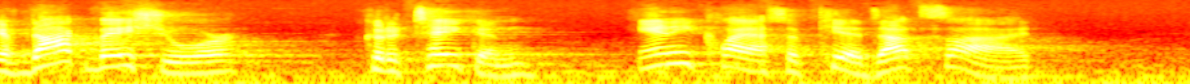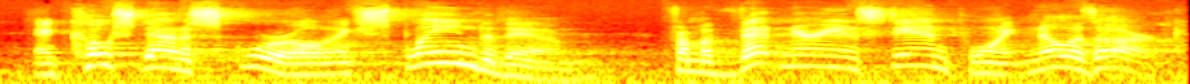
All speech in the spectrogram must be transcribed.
If Doc Bayshore could have taken any class of kids outside and coached down a squirrel and explained to them from a veterinarian standpoint Noah's Ark,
